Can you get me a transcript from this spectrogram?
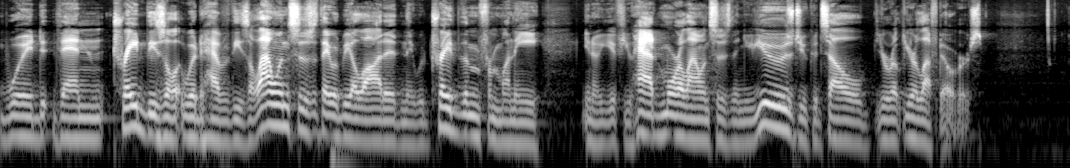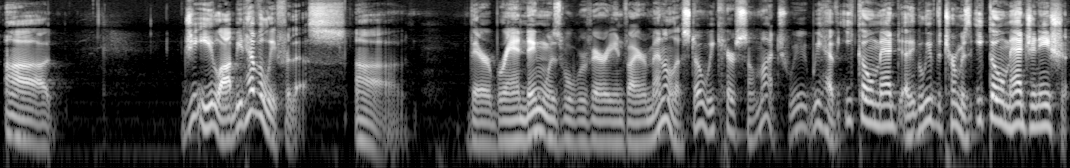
would then trade these would have these allowances that they would be allotted, and they would trade them for money. You know, if you had more allowances than you used, you could sell your your leftovers. Uh, GE lobbied heavily for this. Uh, their branding was, well, we're very environmentalist. Oh, we care so much. We, we have eco I believe the term was eco imagination.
